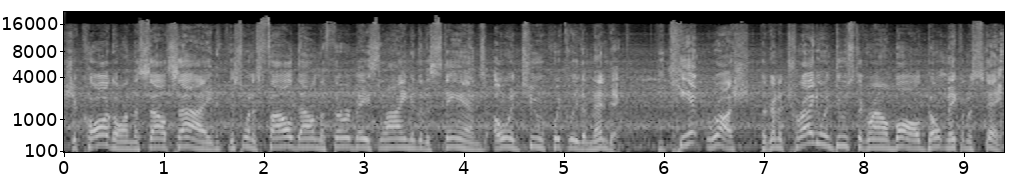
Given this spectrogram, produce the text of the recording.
Chicago on the south side. This one is fouled down the third base line into the stands. 0 2 quickly to Mendick. He can't rush. They're going to try to induce the ground ball. Don't make a mistake.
